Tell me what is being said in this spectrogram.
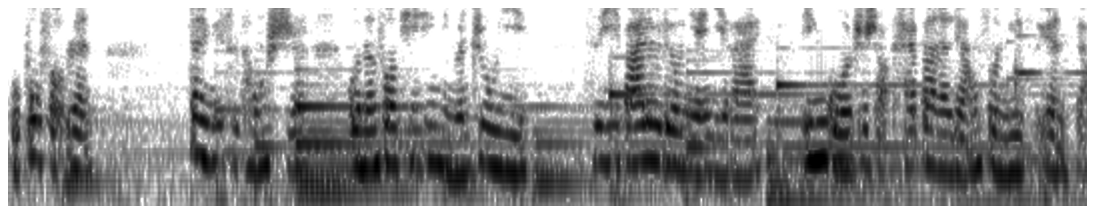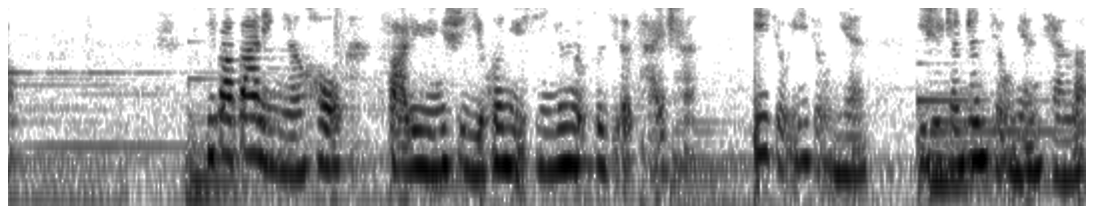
我不否认。但与此同时，我能否提醒你们注意，自一八六六年以来，英国至少开办了两所女子院校。一八八零年后，法律允许已婚女性拥有自己的财产。一九一九年，已是整整九年前了，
